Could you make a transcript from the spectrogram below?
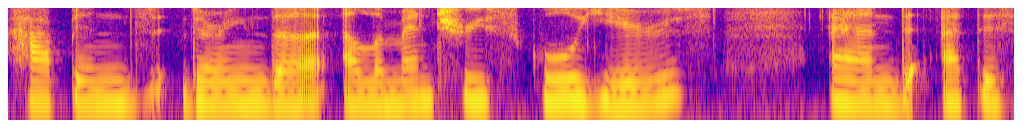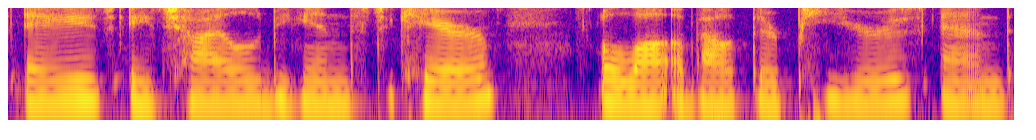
happens during the elementary school years. And at this age, a child begins to care a lot about their peers and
